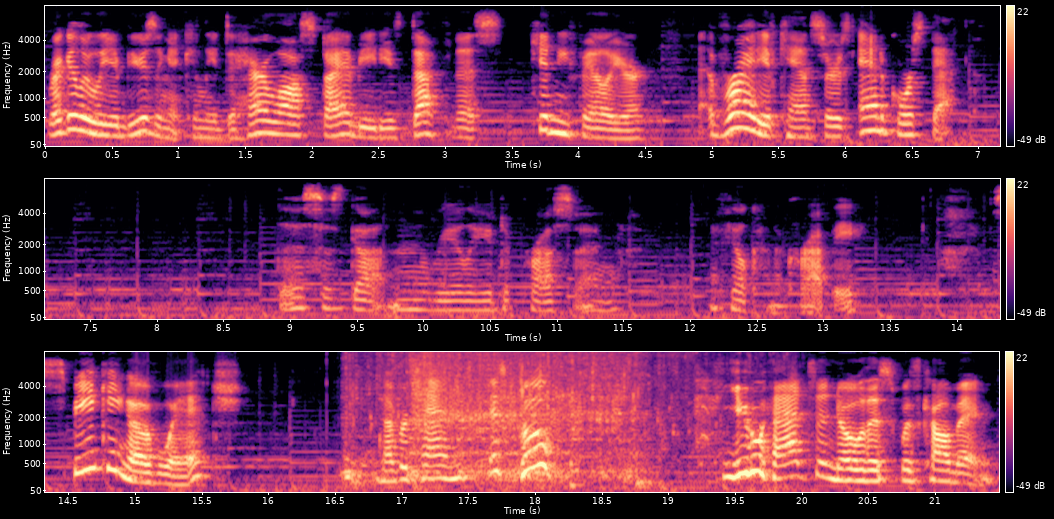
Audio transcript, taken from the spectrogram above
Regularly abusing it can lead to hair loss, diabetes, deafness, kidney failure, a variety of cancers, and of course death. This has gotten really depressing. I feel kind of crappy. Speaking of which, number 10 is poop! You had to know this was coming.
